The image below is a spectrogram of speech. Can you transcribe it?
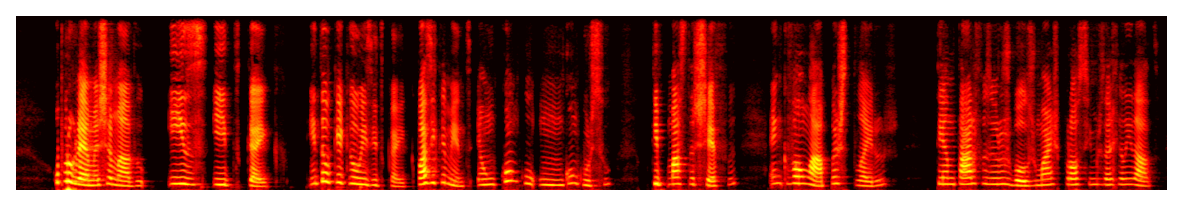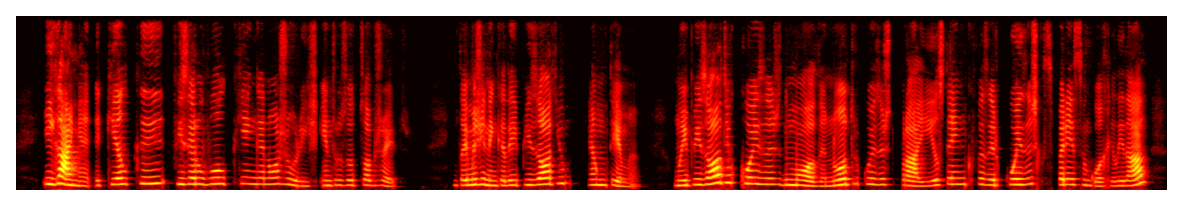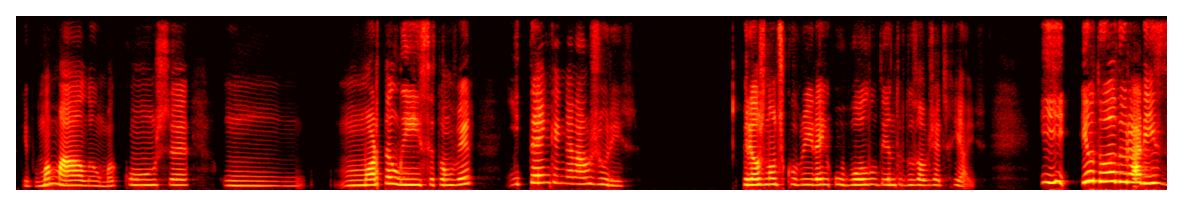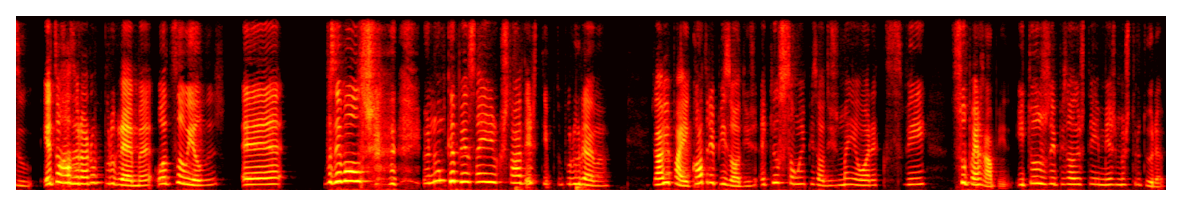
o programa chamado Is It Cake. Então o que é que é o Is It Cake? Basicamente é um, concur um concurso, tipo Masterchef, em que vão lá pasteleiros tentar fazer os bolos mais próximos da realidade. E ganha aquele que fizer o bolo que engana os júris, entre os outros objetos. Então imaginem, cada episódio é um tema. Um episódio, coisas de moda, no outro, coisas de praia. E eles têm que fazer coisas que se pareçam com a realidade, tipo uma mala, uma concha, um, uma hortaliça, estão a ver? E têm que enganar os júris. Para eles não descobrirem o bolo dentro dos objetos reais. E eu estou a adorar isso. Eu estou a adorar um programa onde são eles a fazer bolos. Eu nunca pensei em gostar deste tipo de programa. Já vi, pai, quatro episódios. Aquilo são episódios de meia hora que se vê super rápido. E todos os episódios têm a mesma estrutura.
